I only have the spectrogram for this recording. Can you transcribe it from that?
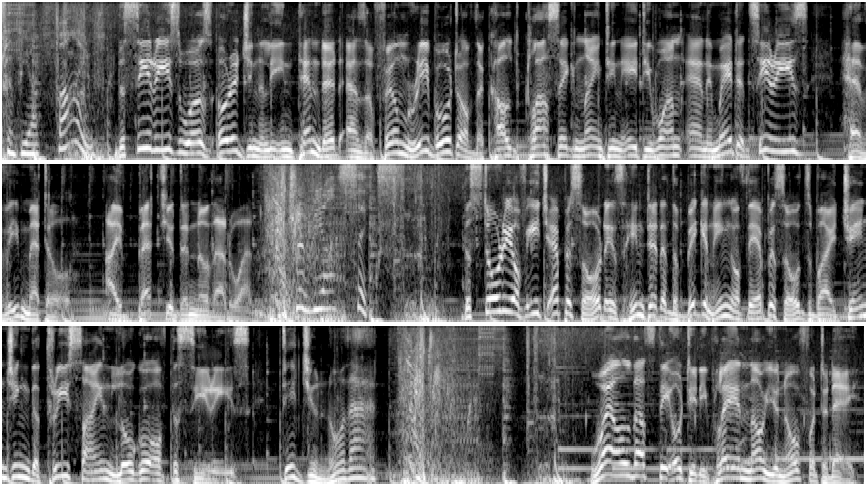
Trivia 5. The series was originally intended as a film reboot of the cult classic 1981 animated series Heavy Metal. I bet you didn't know that one. Trivia 6. The story of each episode is hinted at the beginning of the episodes by changing the three sign logo of the series. Did you know that? Well, that's the OTT play, and now you know for today.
